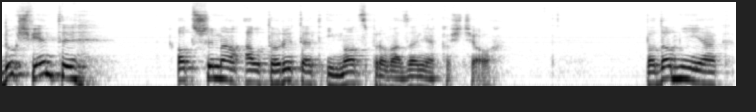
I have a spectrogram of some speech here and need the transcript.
Duch Święty otrzymał autorytet i moc prowadzenia Kościoła. Podobnie jak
